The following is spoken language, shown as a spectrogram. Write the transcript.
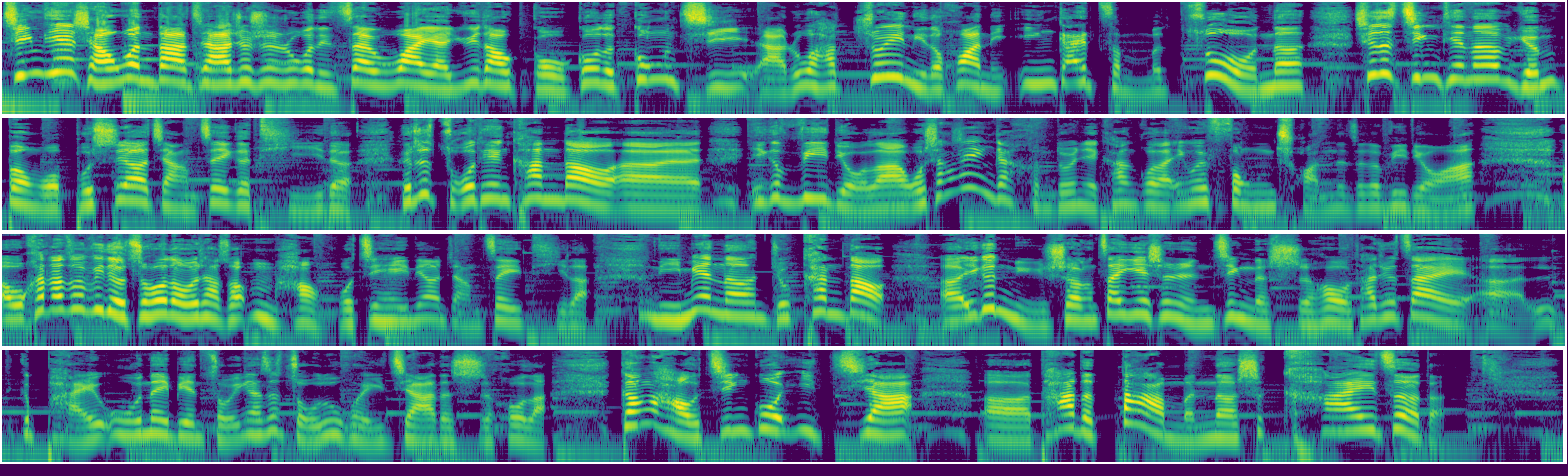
今天想要问大家，就是如果你在外呀遇到狗狗的攻击啊，如果它追你的话，你应该怎么做呢？其实今天呢，原本我不是要讲这个题的，可是昨天看到呃一个 video 啦，我相信应该很多人也看过了，因为疯传的这个 video 啊，呃，我看到这个 video 之后呢，我想说，嗯，好，我今天一定要讲这一题了。里面呢，你就看到呃一个女生在夜深人静的时候，她就在呃一个排屋那边走，应该是走路回家的时候了，刚好经过一家，呃，它的大门呢是。开着的，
